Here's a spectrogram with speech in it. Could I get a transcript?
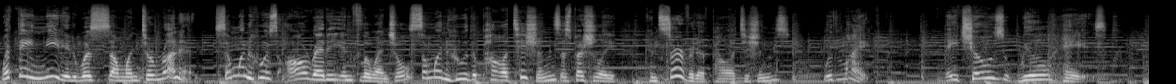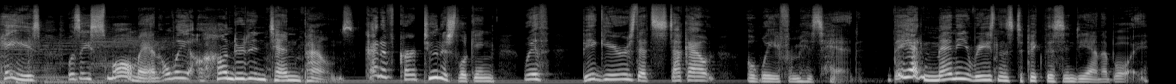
What they needed was someone to run it, someone who was already influential, someone who the politicians, especially conservative politicians, would like. They chose Will Hays. Hays was a small man, only 110 pounds, kind of cartoonish looking, with big ears that stuck out away from his head. They had many reasons to pick this Indiana boy.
